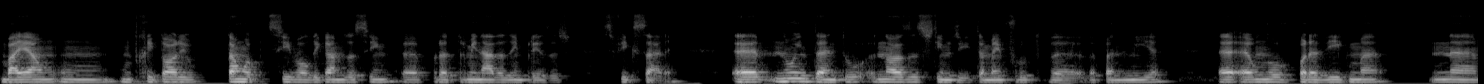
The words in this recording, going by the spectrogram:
Baião um, um, território tão apetecível, digamos assim, uh, para determinadas empresas se fixarem. no entanto, nós assistimos, e também fruto da, da pandemia, a um novo paradigma na,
